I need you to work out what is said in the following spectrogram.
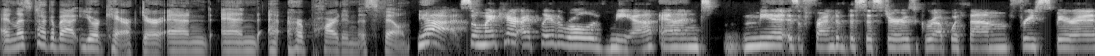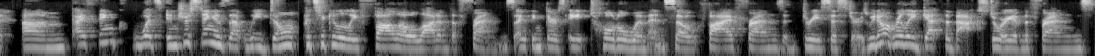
and let's talk about your character and, and her part in this film. Yeah. So my character, I play the role of Mia and Mia is a friend of the sisters, grew up with them, free spirit. Um, I think what's interesting is that we don't particularly follow a lot of the friends. I think there's eight total women. So five five friends and three sisters. We don't really get the backstory of the friends.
